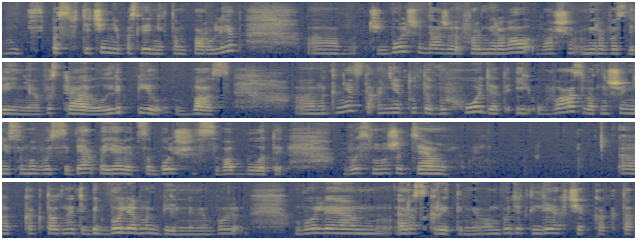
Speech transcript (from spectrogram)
ну, в течение последних там пару лет, а, чуть больше даже, формировал ваше мировоззрение, выстраивал, лепил вас, Наконец-то они оттуда выходят, и у вас в отношении самого себя появится больше свободы вы сможете э, как-то, знаете, быть более мобильными, более, более раскрытыми. Вам будет легче как-то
